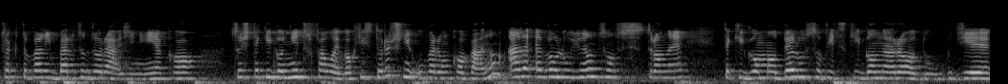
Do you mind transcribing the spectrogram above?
traktowali bardzo doraźnie, jako coś takiego nietrwałego, historycznie uwarunkowaną, ale ewoluującą w stronę takiego modelu sowieckiego narodu, gdzie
